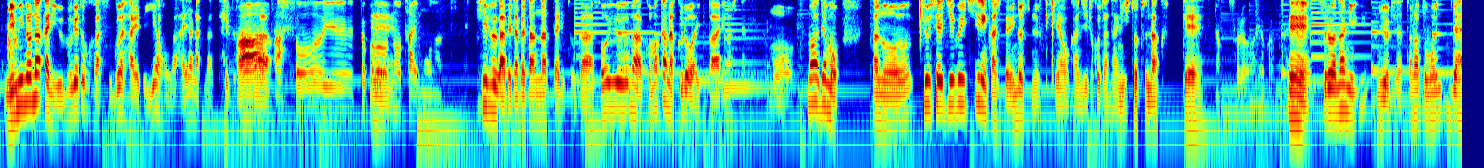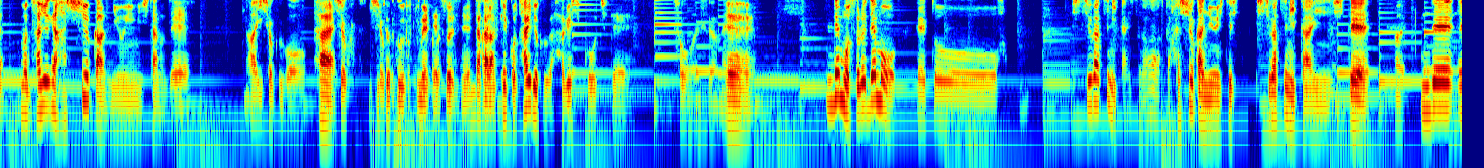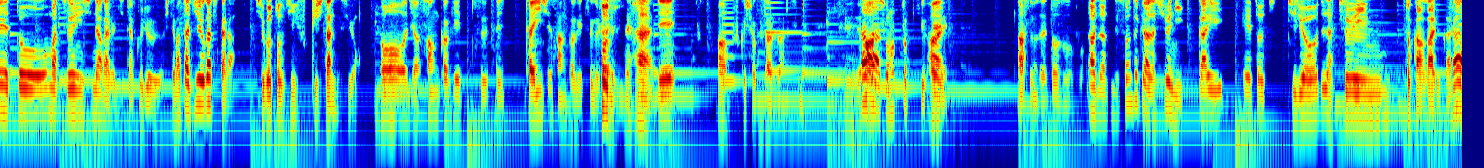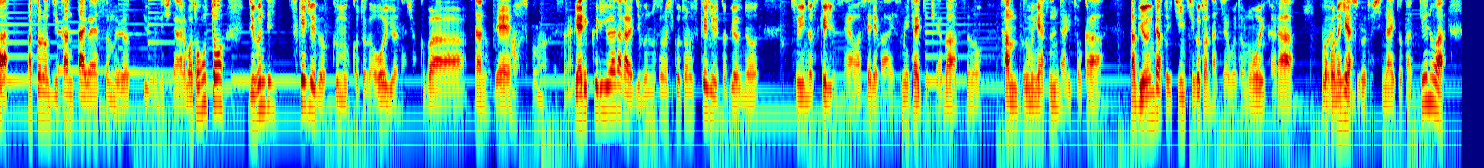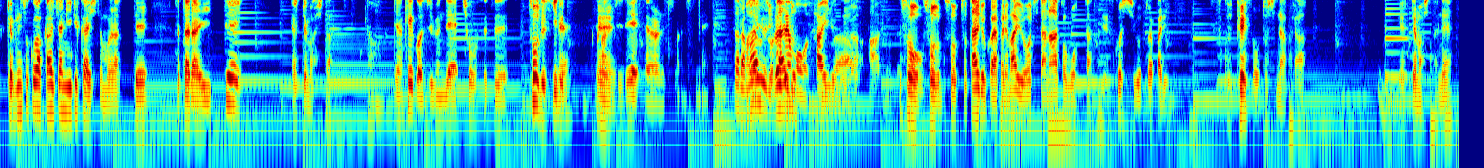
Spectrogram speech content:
耳の中に産毛とかがすごい生えてイヤホンが入らなくなったりとか、あ、そういうところの体毛なんですね。皮膚がベタベタになったりとか、そういうまあ細かな苦労はいっぱいありましたけれども、まあでも、あの、急性 GVHD に関しては命の危険を感じることは何一つなくって、あそれは良かったです。ええそれは何よりだったなと思い、で、まあ、最終的に8週間入院したので、あ、移植後。はい移。植、移移植を決めて、そうですね。だだから結構体力が激しく落ちて、そうですよね。ええでもそれでも、えっ、と、7月に退院して、8週間入院して、7月に退院して、はで、えっ、と、まあ、通院しながら自宅療養して、また10月から仕事に復帰したんですよ。ああ、じゃあ3ヶ月、え退院して3ヶ月ぐらいそうですね。はい。で、あ、復職されたんですね。ただあ、その時、はいえ。あ、すみません、どうぞどうぞ。あでその時は週に1回、えー、とち治療で通院とかがあるから、まあ、その時間帯は休むよっていうふうにしながらもともと自分でスケジュールを組むことが多いような職場なのであ、そうなんですね。やりくりはだから自分のその仕事のスケジュールと病院の通院のスケジュールさえ合わせれば休みたい時はまあその半分休んだりとか、まあ、病院だと1日仕事になっちゃうことも多いから、もうこの日は仕事しないとかっていうのは逆にそこは会社に理解してもらって働いてやってました。あじゃあ結構自分で調節できる。感じでやられてたんですね。ただまあでも前よりそれでも体力はが。そうそうそう、体力がやっぱり前より落ちたなと思ったんで、少し仕事やっぱり少しペースを落としながら、うんやってましたね。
